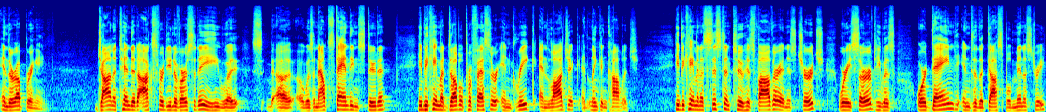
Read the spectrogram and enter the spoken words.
in their upbringing. John attended Oxford University. He was, uh, was an outstanding student. He became a double professor in Greek and logic at Lincoln College. He became an assistant to his father in his church where he served. He was ordained into the gospel ministry.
